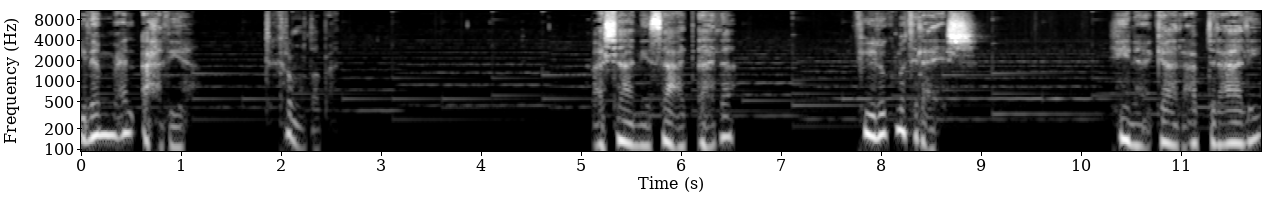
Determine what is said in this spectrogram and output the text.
يلمع الأحذية. تكرمه طبعا. عشان يساعد أهله في لقمة العيش. هنا قال عبد العالي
